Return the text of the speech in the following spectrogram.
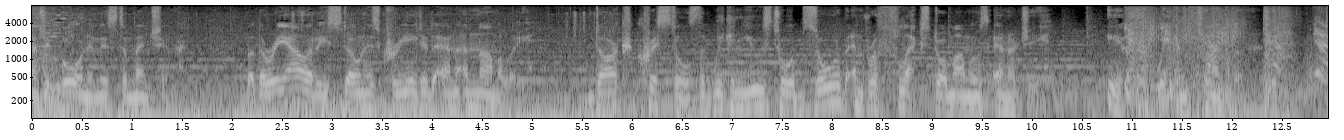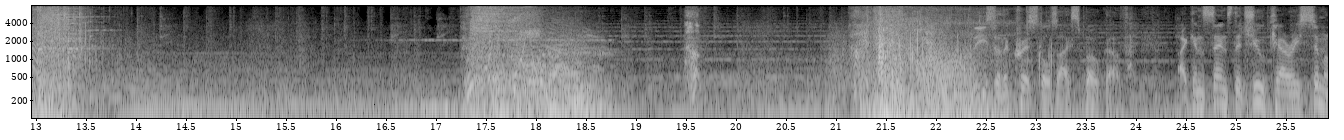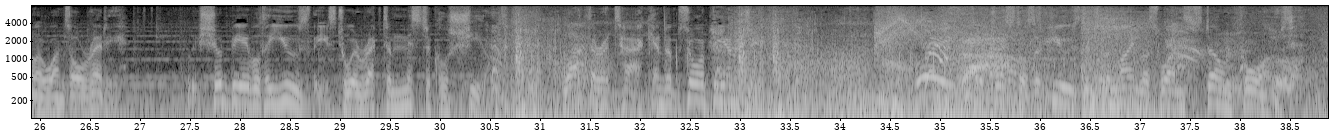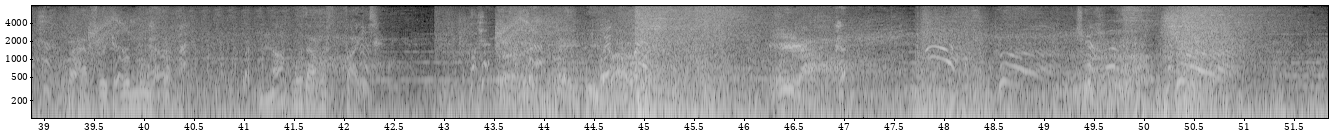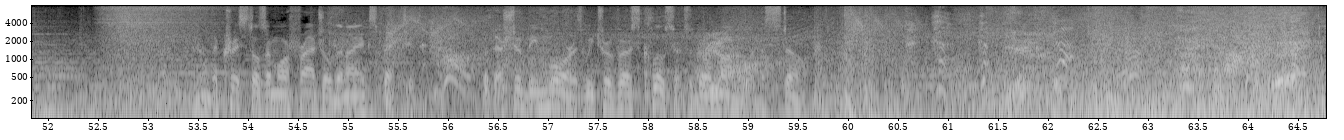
Magic born in this dimension. But the Reality Stone has created an anomaly. Dark crystals that we can use to absorb and reflect Dormammu's energy. If we can find them. These are the crystals I spoke of. I can sense that you carry similar ones already. We should be able to use these to erect a mystical shield. Block their attack and absorb the energy. The crystals are fused into the Mindless One's stone forms. Perhaps we could remove them, but not without a fight. Now, The crystals are more fragile than I expected, but there should be more as we traverse closer to Dormammu and the stone.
